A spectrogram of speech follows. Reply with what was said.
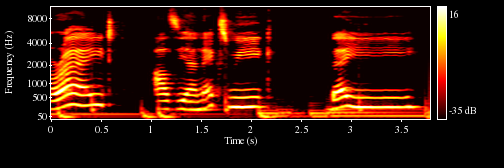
Alright, I'll see you next week. Bye.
